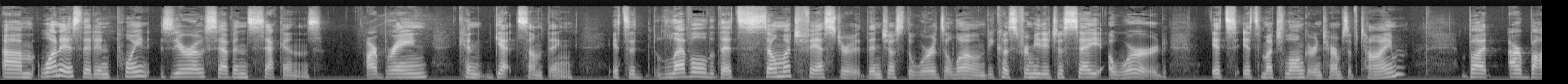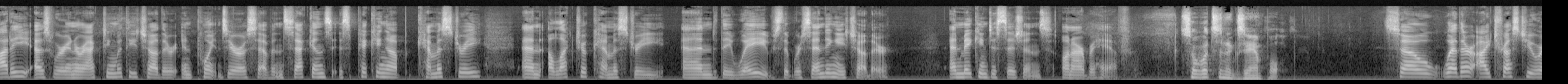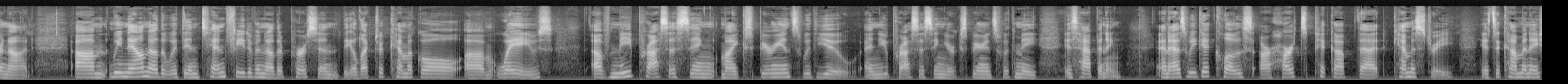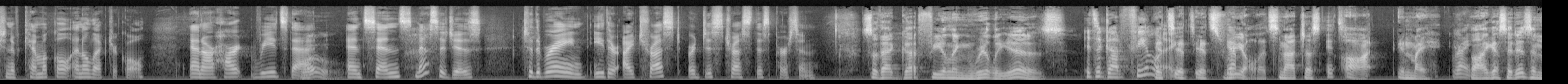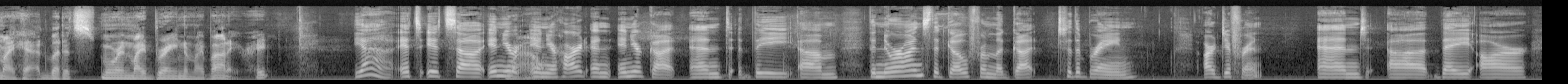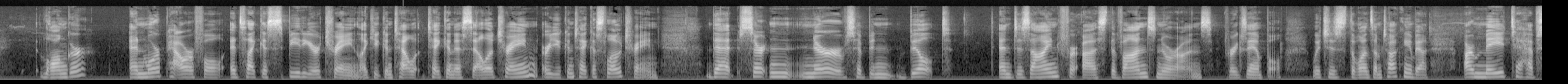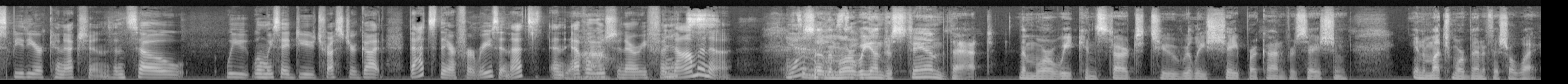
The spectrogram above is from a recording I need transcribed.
Um, one is that in 0.07 seconds, our brain can get something. It's a level that's so much faster than just the words alone because for me to just say a word it's it's much longer in terms of time. But our body as we're interacting with each other in 0.07 seconds is picking up chemistry and electrochemistry and the waves that we're sending each other and making decisions on our behalf. So what's an example so whether I trust you or not, um, we now know that within 10 feet of another person, the electrochemical um, waves of me processing my experience with you and you processing your experience with me is happening. And as we get close, our hearts pick up that chemistry. It's a combination of chemical and electrical. And our heart reads that Whoa. and sends messages to the brain either I trust or distrust this person. So that gut feeling really is. It's a gut feeling. It's it's, it's yep. real. It's not just it's, oh, in my right. Well, I guess it is in my head, but it's more in my brain and my body, right? Yeah, it's it's uh, in your wow. in your heart and in your gut, and the um, the neurons that go from the gut to the brain are different, and uh, they are longer and more powerful. It's like a speedier train. Like you can tell, take an Acela train or you can take a slow train. That certain nerves have been built and designed for us, the Van's neurons, for example, which is the ones I'm talking about, are made to have speedier connections. And so we when we say do you trust your gut that's there for a reason that's an wow. evolutionary phenomena that's, that's yeah. so the more we understand that the more we can start to really shape our conversation in a much more beneficial way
